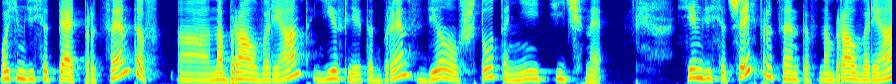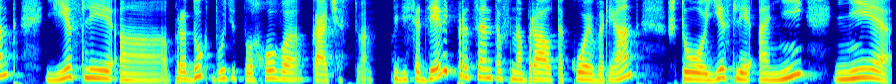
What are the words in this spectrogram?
85% а, набрал вариант, если этот бренд сделал что-то неэтичное. 76% набрал вариант, если э, продукт будет плохого качества. 59% набрал такой вариант, что если они не э,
